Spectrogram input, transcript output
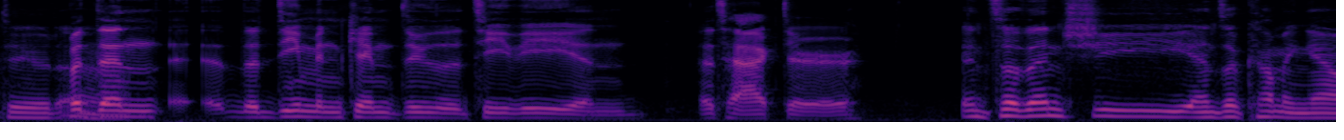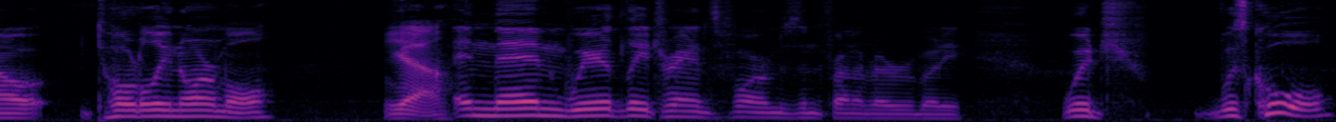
Dude. But know. then uh, the demon came through the TV and attacked her. And so then she ends up coming out totally normal Yeah. and then weirdly transforms in front of everybody, which was cool.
